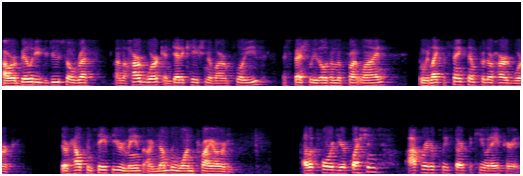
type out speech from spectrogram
Our ability to do so rests on the hard work and dedication of our employees, especially those on the front line, and we'd like to thank them for their hard work. Their health and safety remains our number one priority. I look forward to your questions. Operator, please start the Q&A period.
